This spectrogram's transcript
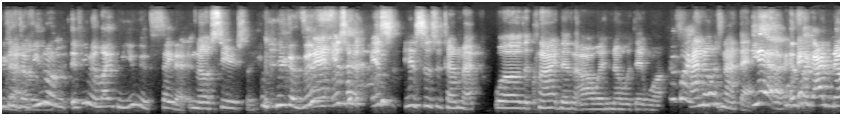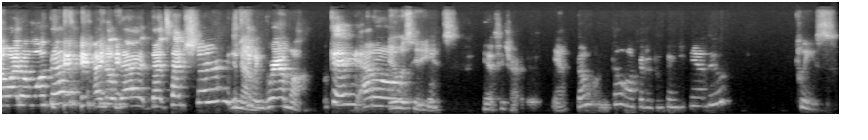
because if you don't, if you didn't like me, you need to say that. No, seriously. because this, and it's her, it's his sister telling me, well, the client doesn't always know what they want. It's like I know it's not that. Yeah, it's like I know I don't want that. I know that that texture is no. giving grandma. Okay, I don't. It was hideous. Yeah, she tried it. Yeah. Don't don't offer to do things you can't do. Please.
